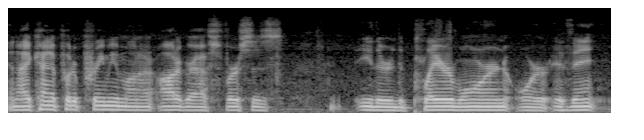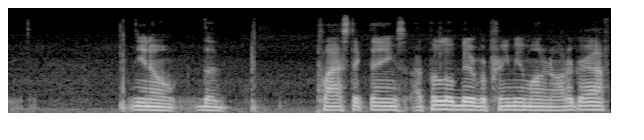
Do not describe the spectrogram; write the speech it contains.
and I kind of put a premium on autographs versus either the player worn or event, you know, the plastic things. I put a little bit of a premium on an autograph.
